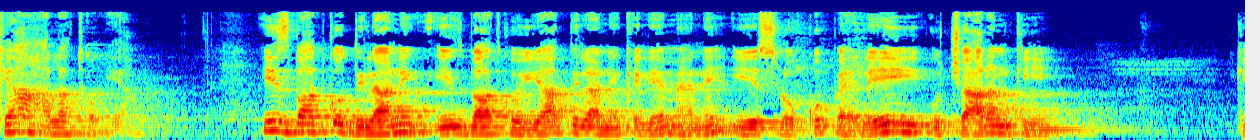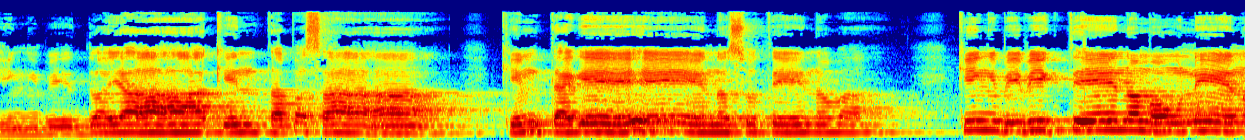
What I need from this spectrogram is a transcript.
क्या हालत हो गया? इस बात को दिलाने, इस बात को याद दिलाने के लिए मैंने ये श्लोक को पहले ही उच्चारण की। किंग विद्वया, किं तपसा किम तगे न सुते न किंग विविक्ते न मौने न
